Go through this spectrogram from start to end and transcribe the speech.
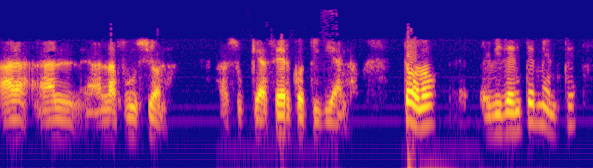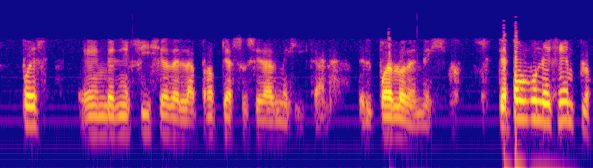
a, a la función, a su quehacer cotidiano. Todo, evidentemente, pues en beneficio de la propia sociedad mexicana, del pueblo de México. Te pongo un ejemplo.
